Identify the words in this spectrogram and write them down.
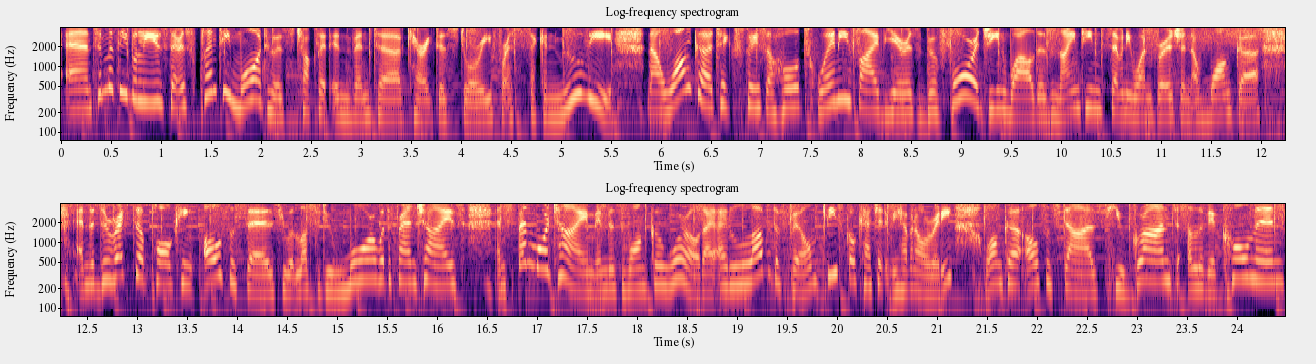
And Timothée believes there is plenty more to his chocolate inventor character story for a second movie. Now, Wonka takes place a whole 25 years before Gene Wilder's 1971 version of Wonka. And the director, Paul King, also says he would love to do more with the franchise and spend more time in this Wonka world. I, I love the film. Please go catch it if you haven't already. Wonka also stars Hugh Grant, Olivia Colman,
